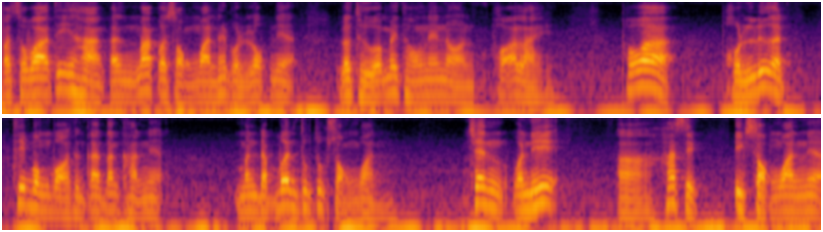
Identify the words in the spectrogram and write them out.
ปัสสาวะที่ห่างกันมากกว่า 2 วันให้ผลลบเนี่ย เราถือว่าไม่ท้องแน่นอน เพราะอะไร เพราะว่าผลเลือดที่บ่งบอกถึงการตั้งครรภ์เนี่ย มันดับเบิลทุก ๆ 2 วัน เช่นวันนี้ห้าสิบอีก 2 วันเนี่ย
